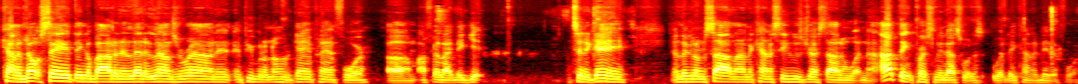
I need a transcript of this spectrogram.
kind of don't say anything about it and let it lounge around, and, and people don't know who the game plan for. Um, I feel like they get to the game and look on the sideline and kind of see who's dressed out and whatnot. I think personally that's what what they kind of did it for.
